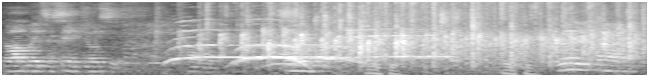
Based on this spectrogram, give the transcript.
the Oblates of St. Joseph. Uh, so really, uh,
